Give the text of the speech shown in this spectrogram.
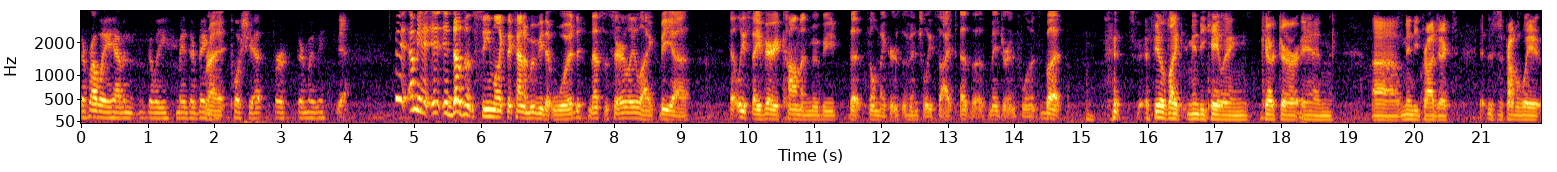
They probably haven't really made their big Right. push yet for their movie. Yeah. Eh, I mean, it, it doesn't seem like the kind of movie that would necessarily like be a at least a very common movie that filmmakers eventually cite as a major influence. But it feels like Mindy Kaling's character in uh, Mindy Project. This is probably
